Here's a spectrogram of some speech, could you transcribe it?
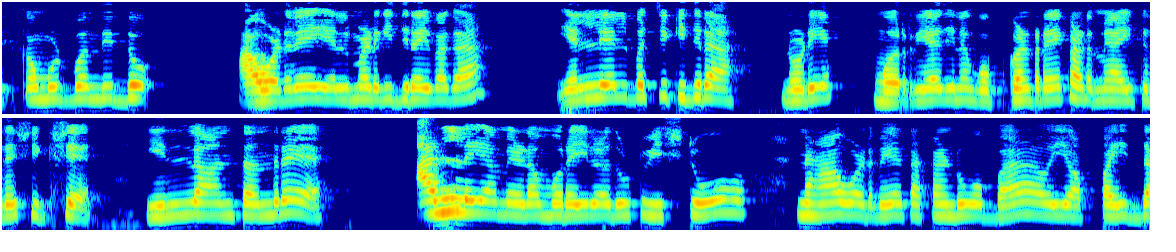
ಎತ್ಕೊಂಬಿಟ್ಟು ಬಂದಿದ್ದು. ಆ ಒಡವೆ ಎಲ್ಲಿ ಮಡಗಿದ್ದೀರಾ ಇವಾಗ? ಎಲ್ಲಿ ಎಲ್ಲಿ ಬಚ್ಚಿಕ್ಕಿದ್ದೀರಾ? ನೋಡಿ ಮರ್ಯಾದಿನ ಒಪ್ಕೊಂಡ್ರೆ ಕಡಿಮೆ ಆಯ್ತದೆ ಶಿಕ್ಷೆ. ಇಲ್ಲ ಅಂತಂದ್ರೆ ಅಲ್ಲಯ್ಯ ಮೇಡಮ್ ಅವರೇ, ಇರೋದು ಟ್ವಿಸ್ಟು ನಾ ಒಡವೆ ತಗೊಂಡು ಒಬ್ಬ ಅಪ್ಪ ಇದ್ದ.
